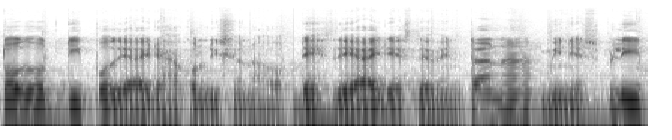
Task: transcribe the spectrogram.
todo tipo de aires acondicionados, desde aires de ventana, mini split,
